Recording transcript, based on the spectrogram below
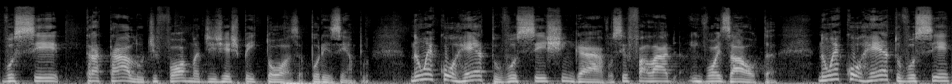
você tratá-lo de forma desrespeitosa, por exemplo. Não é correto você xingar, você falar em voz alta. Não é correto você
